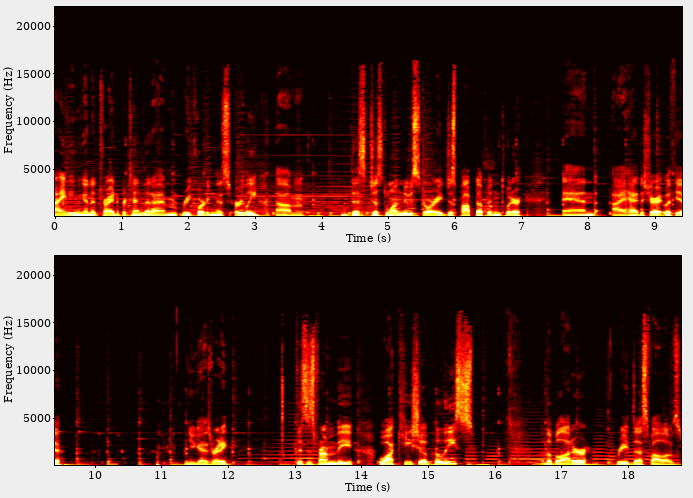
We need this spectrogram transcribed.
I ain't even gonna try to pretend that I'm recording this early. Um, this just one news story just popped up in Twitter, and I had to share it with you. You guys ready? This is from the Waukesha Police. The blotter reads as follows.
